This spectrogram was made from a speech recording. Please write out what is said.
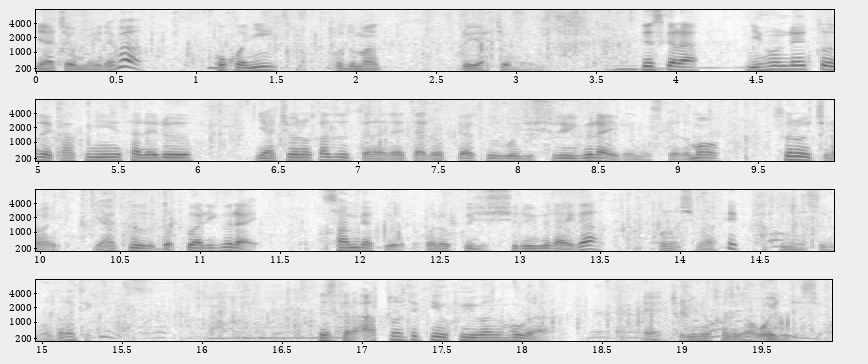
野鳥もいればここにとどまる野鳥もいますですから日本列島で確認される野鳥の数っていうのは大体650種類ぐらいいるんですけどもそのうちの約6割ぐらい35060種類ぐらいがこの島で確認することができます。ですから圧倒的に冬場の方が、えー、鳥の数が多いんですよ。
